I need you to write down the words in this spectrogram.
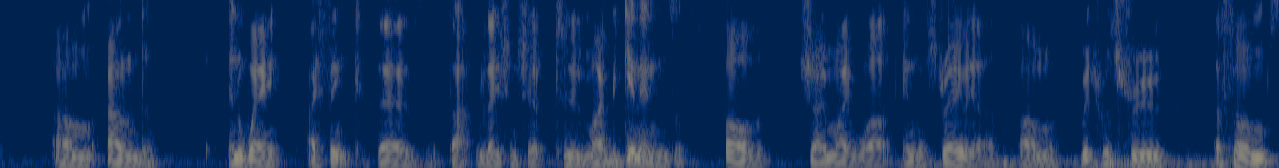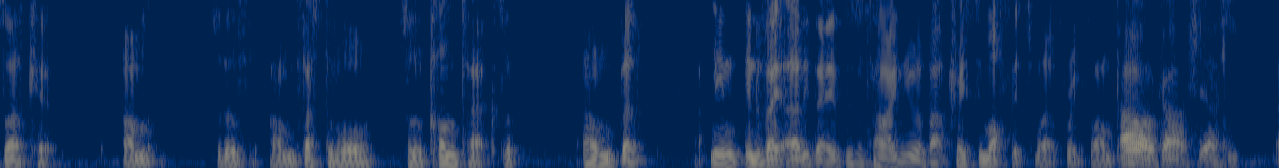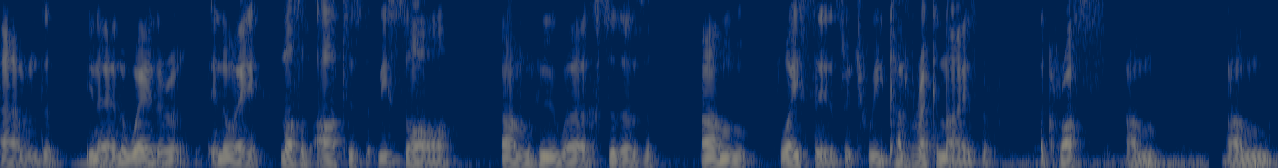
and in a way, I think there's that relationship to my beginnings of showing my work in Australia, um, which was through a film circuit um, sort of um, festival sort of context. Um, but I mean, in the very early days, this is how I knew about Tracey Moffatt's work, for example. Oh gosh, yes. and you know, in a way, there are in a way lots of artists that we saw um, who were sort of um, voices which we kind of recognized across um, um,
